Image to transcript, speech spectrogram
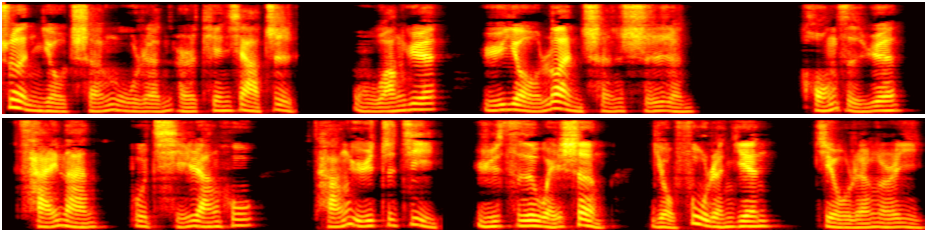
舜有成五人而天下治。武王曰：“余有乱臣十人。”孔子曰：“才难，不其然乎？唐虞之际，于斯为盛，有妇人焉，九人而已。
